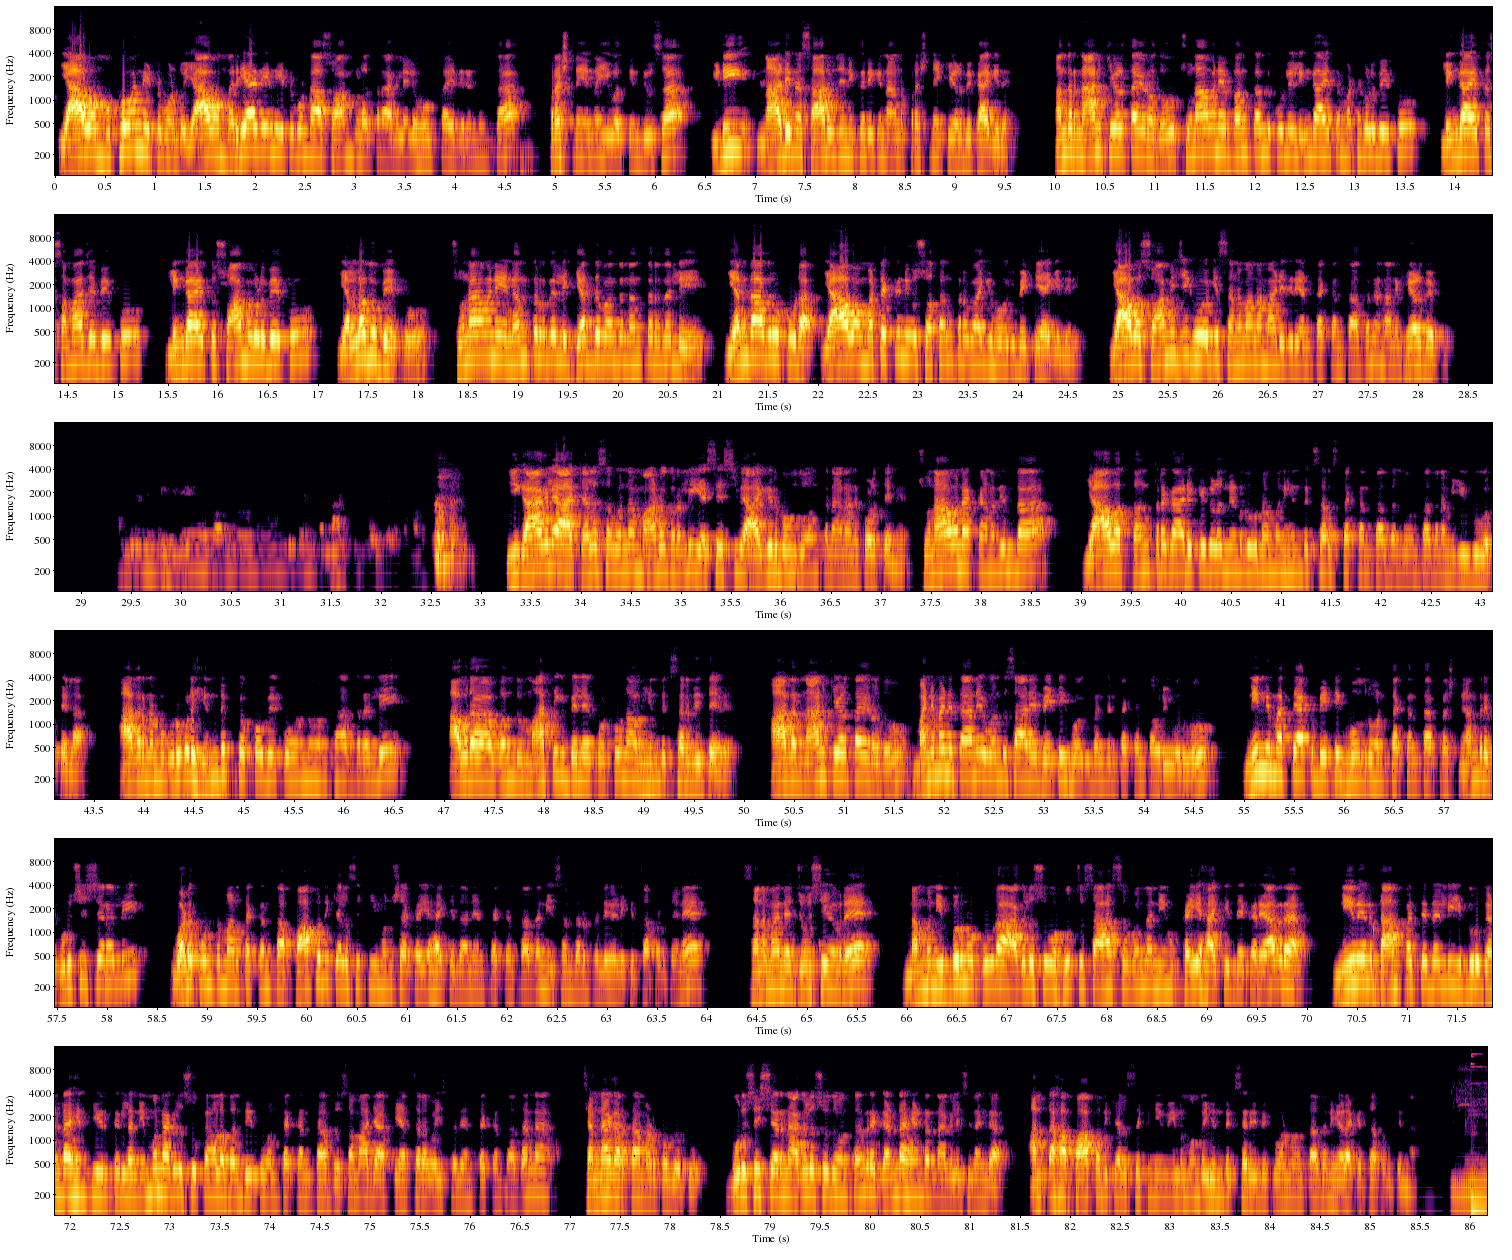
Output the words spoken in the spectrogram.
ಯಾವ ಮುಖವನ್ನು ಇಟ್ಟುಕೊಂಡು, ಯಾವ ಮರ್ಯಾದೆಯನ್ನು ಇಟ್ಟುಕೊಂಡು ಆ ಸ್ವಾಮಿಗಳ ಹತ್ರ ಆಗಲೇ ಹೋಗ್ತಾ ಇದ್ದೀರಿ ಅನ್ನುವಂತ ಪ್ರಶ್ನೆಯನ್ನ ಇವತ್ತಿನ ದಿವಸ ಇಡೀ ನಾಡಿನ ಸಾರ್ವಜನಿಕರಿಗೆ ನಾನು ಪ್ರಶ್ನೆ ಕೇಳಬೇಕಾಗಿದೆ. ಅಂದ್ರೆ ನಾನು ಕೇಳ್ತಾ ಇರೋದು ಚುನಾವಣೆ ಬಂತಂದ ಕೂಡಲೇ ಲಿಂಗಾಯತ ಮಠಗಳು ಬೇಕು ಲಿಂಗಾಯತ ಸಮಾಜ ಬೇಕು ಲಿಂಗಾಯತ ಸ್ವಾಮಿಗಳು ಬೇಕು ಎಲ್ಲದೂ ಬೇಕು. ಚುನಾವಣೆ ನಂತರದಲ್ಲಿ ಗೆದ್ದು ಬಂದ ನಂತರದಲ್ಲಿ ಎಂದಾದ್ರೂ ಕೂಡ ಯಾವ ಮಠಕ್ಕೆ ನೀವು ಸ್ವತಂತ್ರವಾಗಿ ಹೋಗಿ ಭೇಟಿಯಾಗಿದ್ದೀರಿ? ಯಾವ ಸ್ವಾಮೀಜಿಗೆ ಹೋಗಿ ಸನ್ಮಾನ ಮಾಡಿದಿರಿ ಅಂತಕ್ಕಂಥದ್ದನ್ನ ನನಗೆ ಹೇಳಬೇಕು. ಈಗಾಗಲೇ ಆ ಕೆಲಸವನ್ನ ಮಾಡೋದ್ರಲ್ಲಿ ಯಶಸ್ವಿ ಆಗಿರಬಹುದು ಅಂತ ನಾನು ಅನ್ಕೊಳ್ತೇನೆ. ಚುನಾವಣಾ ಕಣದಿಂದ ಯಾವ ತಂತ್ರಗಾರಿಕೆಗಳು ನಡೆದು ನಮ್ಮನ್ನು ಹಿಂದಕ್ಕೆ ಸರಿಸ್ತಕ್ಕಂಥದ್ದನ್ನು ಅಂತದ್ದು ನಮಗೆ ಈಗೂ ಗೊತ್ತಿಲ್ಲ. ಆದ್ರೆ ನಮ್ಮ ಗುರುಗಳು ಹಿಂದಕ್ಕೆ ತಕ್ಕೋಬೇಕು ಅನ್ನುವಂತಹದ್ರಲ್ಲಿ ಅವರ ಒಂದು ಮಾತಿಗೆ ಬೆಲೆ ಕೊಟ್ಟು ನಾವು ಹಿಂದಕ್ಕೆ ಸರಿದಿದ್ದೇವೆ. ಆದ್ರೆ ನಾನು ಕೇಳ್ತಾ ಇರೋದು, ಮನೆ ಮನೆ ತಾನೇ ಒಂದು ಸಾರಿ ಭೇಟಿಗೆ ಹೋಗಿ ಬಂದಿರತಕ್ಕಂಥವ್ರು ಇವರು, ನಿನ್ನೆ ಮತ್ತೆ ಯಾಕೆ ಭೇಟಿಗೆ ಹೋದ್ರು ಅಂತಕ್ಕಂಥ ಪ್ರಶ್ನೆ. ಅಂದ್ರೆ ಗುರು ಶಿಷ್ಯರಲ್ಲಿ ಒಡಕುಂಟು ಮಾಡ್ತಕ್ಕಂಥ ಪಾಪದ ಕೆಲಸಕ್ಕೆ ಈ ಮನುಷ್ಯ ಕೈ ಹಾಕಿದ್ದಾನೆ ಅಂತಕ್ಕಂಥದ್ದನ್ನ ಈ ಸಂದರ್ಭದಲ್ಲಿ ಹೇಳಿಕ್ಕೆ ಇಚ್ಛಪಡ್ತೇನೆ. ಸನ್ಮಾನ್ಯ ಜೋಶಿ ಅವರೇ ನಮ್ಮನ್ನಿಬ್ಬರನ್ನು ಕೂಡ ಅಗಲಿಸುವ ಹುಚ್ಚು ಸಾಹಸವನ್ನ ನೀವು ಕೈ ಹಾಕಿದ್ದೆ ಕರೆ. ಆದ್ರ ನೀವೇನು ದಾಂಪತ್ಯದಲ್ಲಿ ಇಬ್ರು ಗಂಡ ಹೆಂಡತಿ ಇರ್ತಿರ್ಲಿಲ್ಲ, ನಿಮ್ಮನ್ನ ಅಗಲಿಸುವ ಕಾಲ ಬಂದಿತ್ತು ಅಂತಕ್ಕಂಥದ್ದು ಸಮಾಜ ಅತಿ ಎಚ್ಚರ ವಹಿಸ್ತದೆ ಅಂತಕ್ಕಂಥದ್ದನ್ನ ಚೆನ್ನಾಗಿ ಅರ್ಥ ಮಾಡ್ಕೋಬೇಕು. ಗುರು ಶಿಷ್ಯರನ್ನ ಅಗಲಿಸುವುದು ಅಂತಂದ್ರೆ ಗಂಡ ಹೆಂಡರನ್ನ ಅಗಲಿಸಿದಂಗ ಅಂತಹ ಪಾಪದ ಕೆಲಸಕ್ಕೆ ನೀವು ಇನ್ನು ಮುಂದೆ ಹಿಂದಕ್ಕೆ ಸರಿಬೇಕು ಅನ್ನುವಂಥದ್ದನ್ನ ಹೇಳಕ್ ಇಚ್ಛಪಡ್ತೀನಿ ನಾನು.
